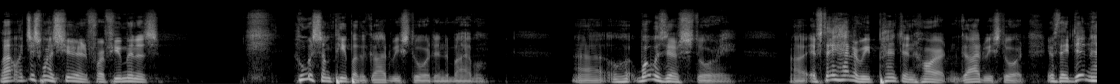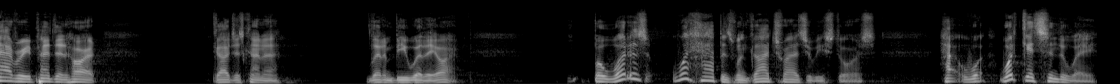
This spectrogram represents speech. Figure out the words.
Well, I just want to share for a few minutes who were some people that God restored in the Bible? Uh, what was their story? Uh, if they had a repentant heart, God restored. If they didn't have a repentant heart, God just kind of let them be where they are. But what, is, what happens when God tries to restore us? How, what, what gets in the way?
